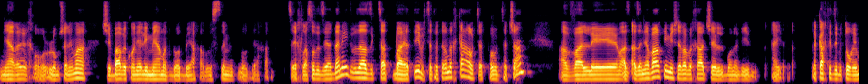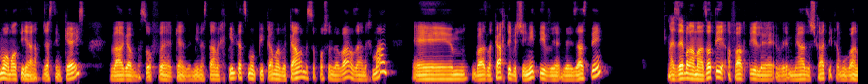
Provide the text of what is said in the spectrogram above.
נייר ערך או לא משנה מה שבא וקונה לי 100 מטבעות ביחד או 20 מטבעות ביחד. צריך לעשות את זה ידנית וזה אז קצת בעייתי וקצת יותר מחקר וקצת פה וקצת שם. אבל אה, אז, אז אני עברתי משלב אחד של בוא נגיד לקחתי את זה בתור הימור אמרתי יאללה just in case ואגב בסוף אה, כן זה מן הסתם הכפיל את עצמו פי כמה וכמה בסופו של דבר זה היה נחמד. אמ, ואז לקחתי ושיניתי והזזתי. אז זה ברמה הזאתי הפכתי ומאז השקעתי כמובן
